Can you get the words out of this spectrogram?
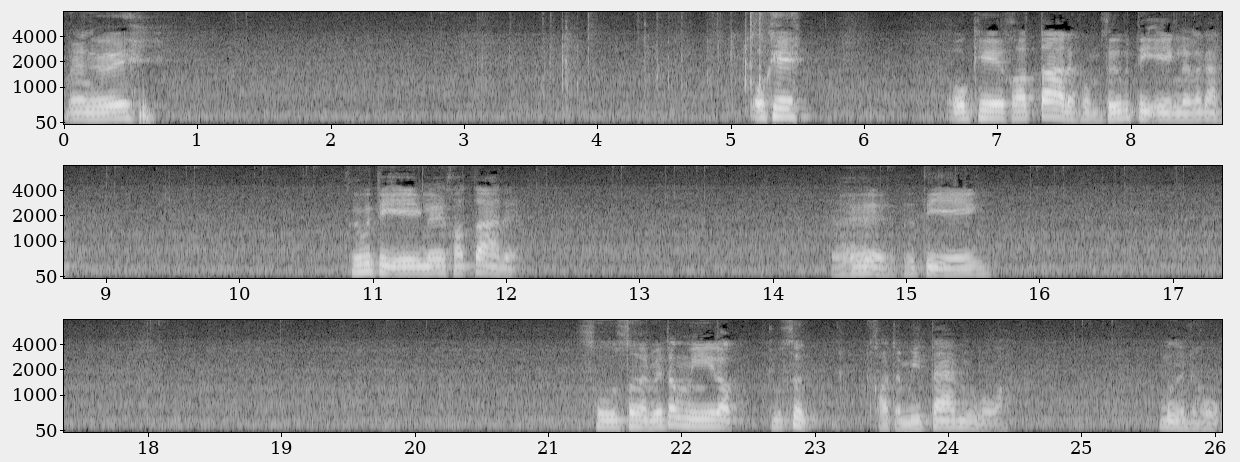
แม่งเอ้ยโอเค โอเค คอต้าเดี๋ยวผมซื้อไปตีเองเลยแล้วกัน ซื้อไปตีเองเลยคอตต้าเนี่ยเออซื้อตีเองสูเซิร์ไม่ต้องมีหรอก รู้สึกเขาจะมีแต้มอยู่บอกว่าหมื่นหก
